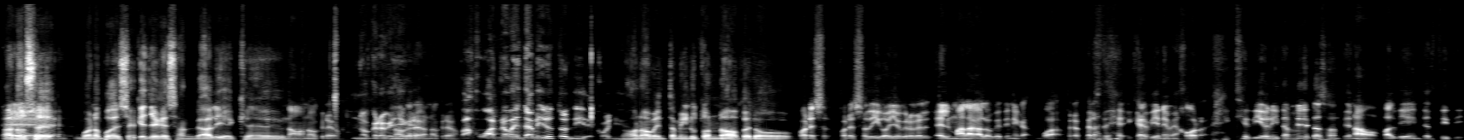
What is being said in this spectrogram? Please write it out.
A no Eh, ser, bueno, puede ser que llegue Sangali, es que No, no creo. No creo que No llegue. creo, no creo. ¿Va a jugar 90 minutos? Ni de coño. no, 90 minutos no, pero Por eso, por eso digo, yo creo que el, el Málaga lo que tiene que. Buah, pero espérate, que viene mejor. Que Dioni también está sancionado para el día de Intercity.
